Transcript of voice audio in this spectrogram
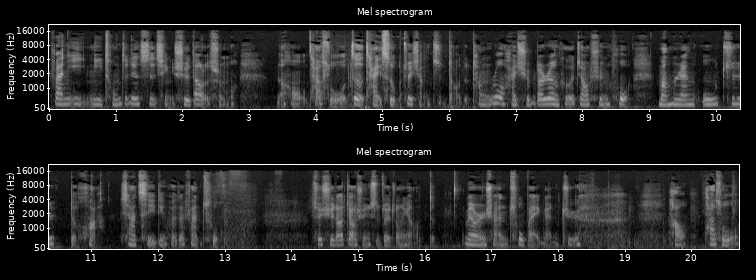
翻译，你从这件事情学到了什么？然后他说：“这才是我最想知道的。倘若还学不到任何教训或茫然无知的话，下次一定会再犯错。所以学到教训是最重要的。没有人喜欢挫败感觉。好，他说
